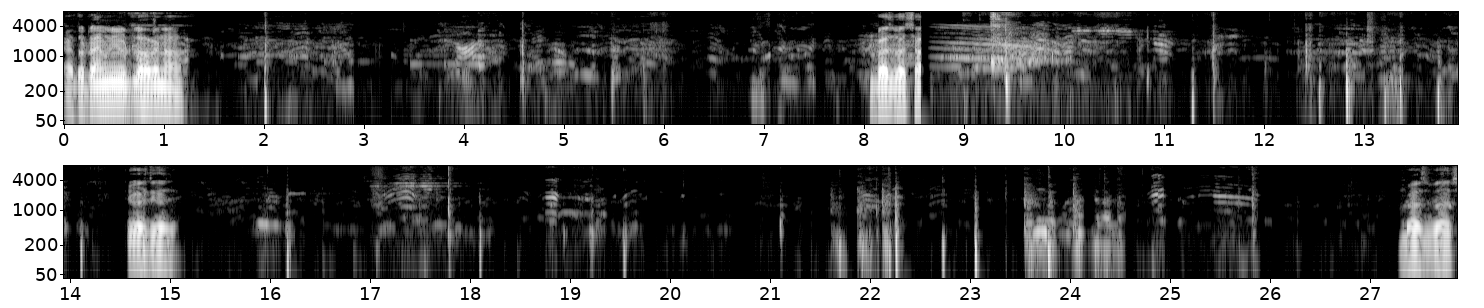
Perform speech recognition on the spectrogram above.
এত টাইম নিয়ে উঠলে হবে না বাস বাস ছাড়। ঠিক আছে ঠিক बस বাস।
